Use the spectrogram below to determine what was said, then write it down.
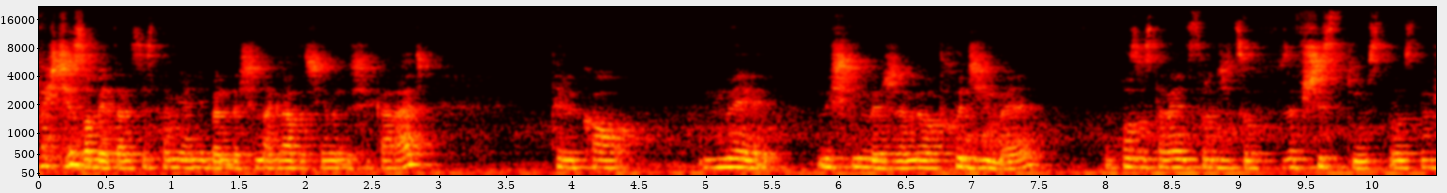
weźcie sobie ten system, ja nie będę się nagradzać, nie będę się karać, tylko my myślimy, że my odchodzimy, pozostawiając rodziców ze wszystkim, z tym, z tym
